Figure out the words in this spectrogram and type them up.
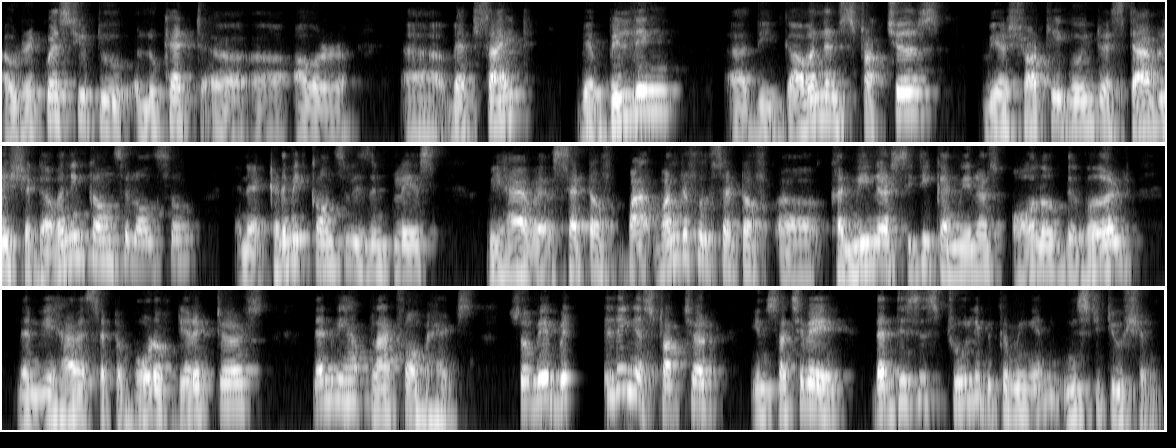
I would request you to look at uh, uh, our website. We are building the governance structures. We are shortly going to establish a governing council also. An academic council is in place. We have a set of wonderful set of conveners, city conveners all over the world. Then we have a set of board of directors. Then we have platform heads. So we're building a structure in such a way that this is truly becoming an institution.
